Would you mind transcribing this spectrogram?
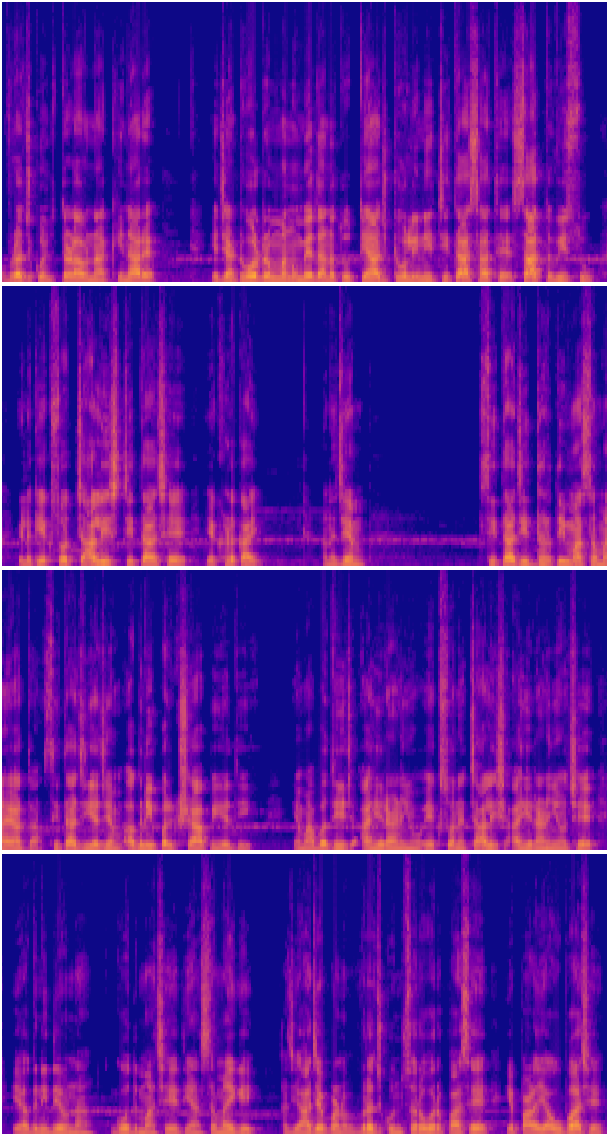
વ્રજકુંજ તળાવના કિનારે, એ જ્યાં ઢોલ રમવાનું મેદાન હતું, ત્યાં જ ઢોલીની ચિતા સાથે સાત વીસુ, એટલે કે એકસો ચાલીસ ચિતા છે, એ ખડકાઈ. અને જેમ સીતાજી ધરતીમાં સમાયા હતા. સીતાજીએ જેમ અગ્નિ પરીક્ષા આપી હતી, એમાં બધી જ આહિરાણીઓ, એકસો ને ચાલીસ આહિરાણીઓ છે, એ અગ્નિદેવના ગોદમાં છે, ત્યાં સમાઈ ગઈ. હજી આજે પણ વ્રજકુંજ સરોવર પાસે એ પાળિયા ઊભા છે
